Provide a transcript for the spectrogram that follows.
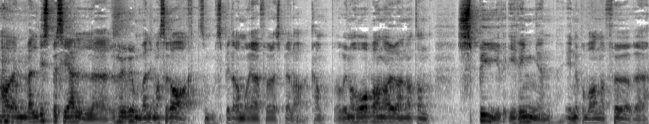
har en veldig spesiell eh, Du hører om veldig masse rart som spillere må gjøre før de spiller kamp. Og Rune Hove han har jo en at han spyr i ringen inne på banen før, eh,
